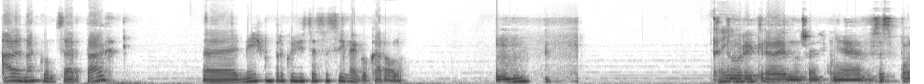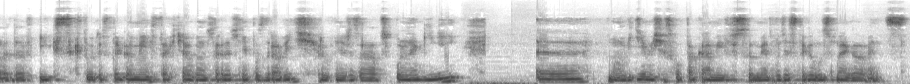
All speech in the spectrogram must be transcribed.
ale na koncertach e, mieliśmy perkusistę sesyjnego, Karola. Mhm. Który gra jednocześnie w zespole DFX, który z tego miejsca chciałbym serdecznie pozdrowić, również za wspólne gigi. E, no, widzimy się z chłopakami w sumie 28, więc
